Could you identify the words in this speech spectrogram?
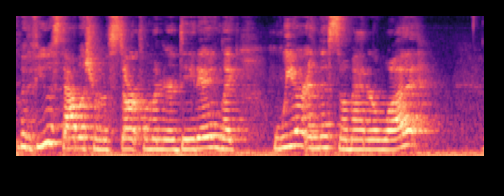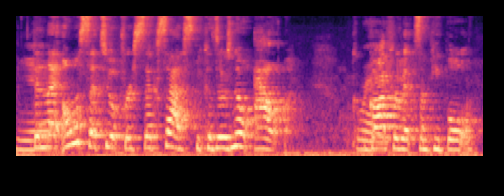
But if you establish from the start, from when you're dating, like we are in this no matter what, Yeah. then that almost sets you up for success because there's no out. Right. God forbid some people,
